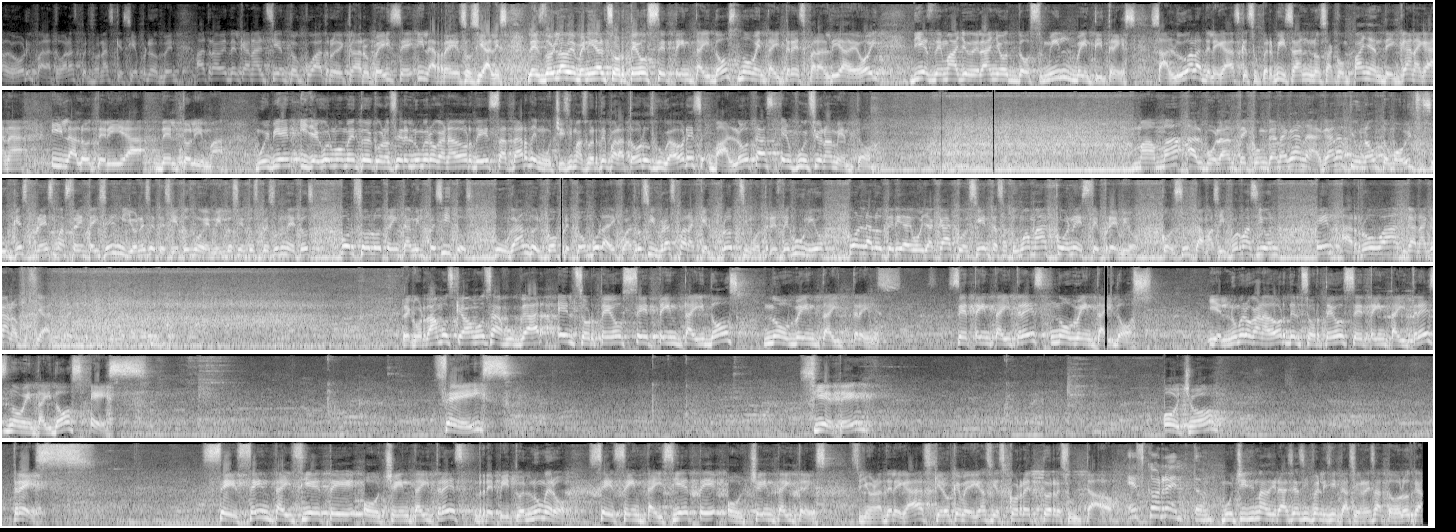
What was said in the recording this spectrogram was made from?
De Oro y para todas las personas que siempre nos ven a través del canal 104 de Claro PIC y las redes sociales. Les doy la bienvenida al sorteo 7293 para el día de hoy, 10 de mayo del año 2023. Saludo a las delegadas que supervisan, nos acompañan de Gana Gana y la Lotería del Tolima. Muy bien, y llegó el momento de conocer el número ganador de esta tarde. Muchísima suerte para todos los jugadores. Balotas en funcionamiento. Mamá al volante con Gana Gana. Gánate un automóvil Suzuki Express más 36 millones 709 mil 200 pesos netos por solo 30 mil pesitos. Jugando el cofre tómbola de cuatro cifras para que el próximo 3 de junio con la Lotería de Boyacá consientas a tu mamá con este premio. Consulta más información en arroba Gana oficial. Recordamos que vamos a jugar el sorteo 7293. 7392. Y el número ganador del sorteo 7392 es 6 7 8 3 6783. Repito el número, 6783. Señoras delegadas, quiero que me digan si es correcto el resultado. Es correcto. Muchísimas gracias y felicitaciones a todos los ganadores.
